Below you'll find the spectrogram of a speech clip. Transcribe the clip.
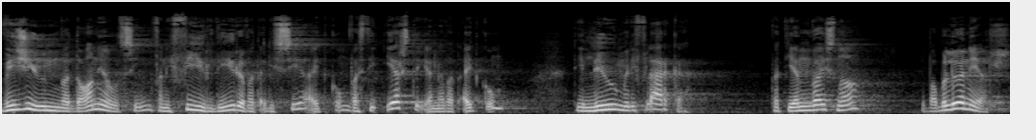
visioen wat Daniël sien van die vier diere wat uit die see uitkom, was die eerste ene wat uitkom die leeu met die vlerke wat heenwys na die Babiloniërs.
